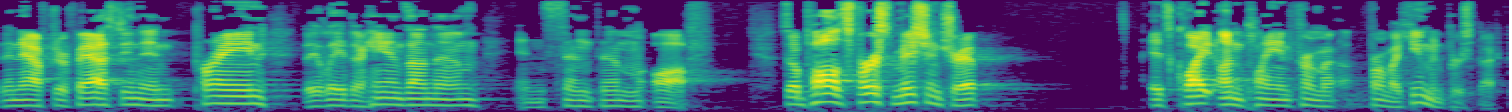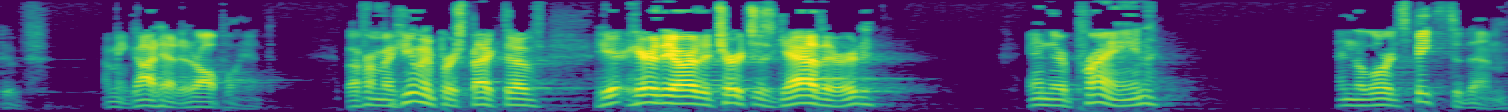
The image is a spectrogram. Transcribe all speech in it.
Then, after fasting and praying, they laid their hands on them and sent them off. So, Paul's first mission trip, it's quite unplanned from a, from a human perspective. I mean, God had it all planned. But from a human perspective, here, here they are, the church is gathered, and they're praying, and the Lord speaks to them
